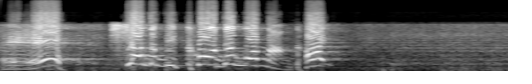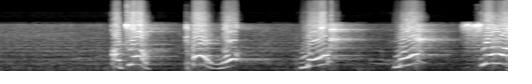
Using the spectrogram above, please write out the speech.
哎，笑得比哭得我难开。阿娇，看我，我，我，笑啊！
